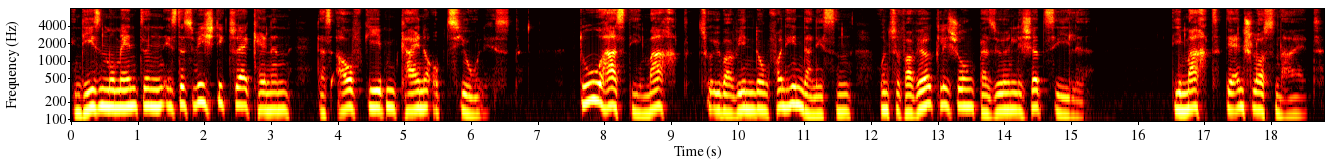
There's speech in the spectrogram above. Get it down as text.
In diesen Momenten ist es wichtig zu erkennen, dass Aufgeben keine Option ist. Du hast die Macht zur Überwindung von Hindernissen und zur Verwirklichung persönlicher Ziele. Die Macht der Entschlossenheit.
